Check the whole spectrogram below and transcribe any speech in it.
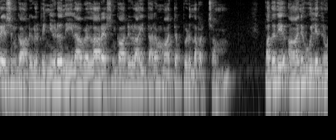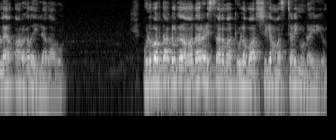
റേഷൻ കാർഡുകൾ പിന്നീട് നീല വെള്ള റേഷൻ കാർഡുകളായി തരം മാറ്റപ്പെടുന്ന പക്ഷം പദ്ധതി ആനുകൂല്യത്തിനുള്ള അർഹത ഇല്ലാതാവും. ഗുണഭോക്താക്കൾക്ക് ആധാർ അടിസ്ഥാനമാക്കിയുള്ള വാർഷിക മസ്റ്ററിംഗ് ഉണ്ടായിരിക്കും.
